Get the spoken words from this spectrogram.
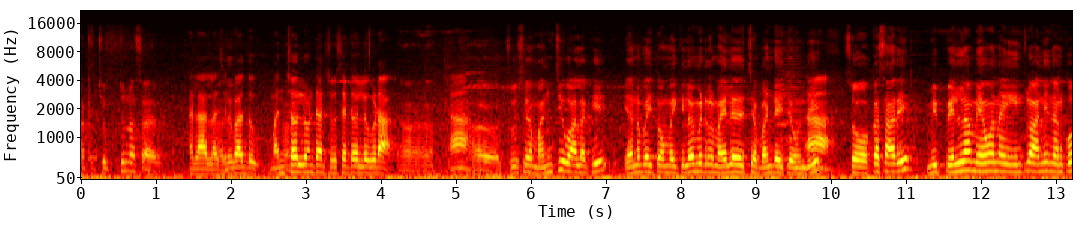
అట్లా చెప్తున్నా సార్. అలా అలా. చెప్పద్దు. మంచోళ్ళు ఉంటారు చూసేటోళ్ళు కూడా. చూసే మంచి వాళ్ళకి ఎనభై తొంభై కిలోమీటర్ల మైలేజ్ వచ్చే బండి అయితే ఉంది. సో ఒక్కసారి మీ పిల్లం ఏమన్నా ఇంట్లో అనింది అనుకో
